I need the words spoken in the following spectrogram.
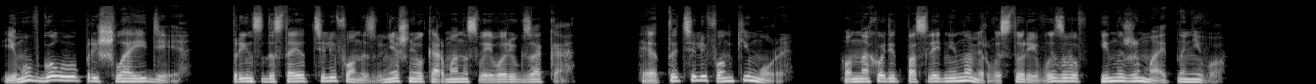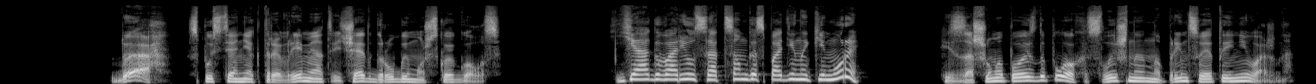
Ему в голову пришла идея. Принц достает телефон из внешнего кармана своего рюкзака. Это телефон Кимуры. Он находит последний номер в истории вызовов и нажимает на него. «Да», — спустя некоторое время отвечает грубый мужской голос. «Я говорю с отцом господина Кимуры?» Из-за шума поезда плохо слышно, но принцу это и не важно.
